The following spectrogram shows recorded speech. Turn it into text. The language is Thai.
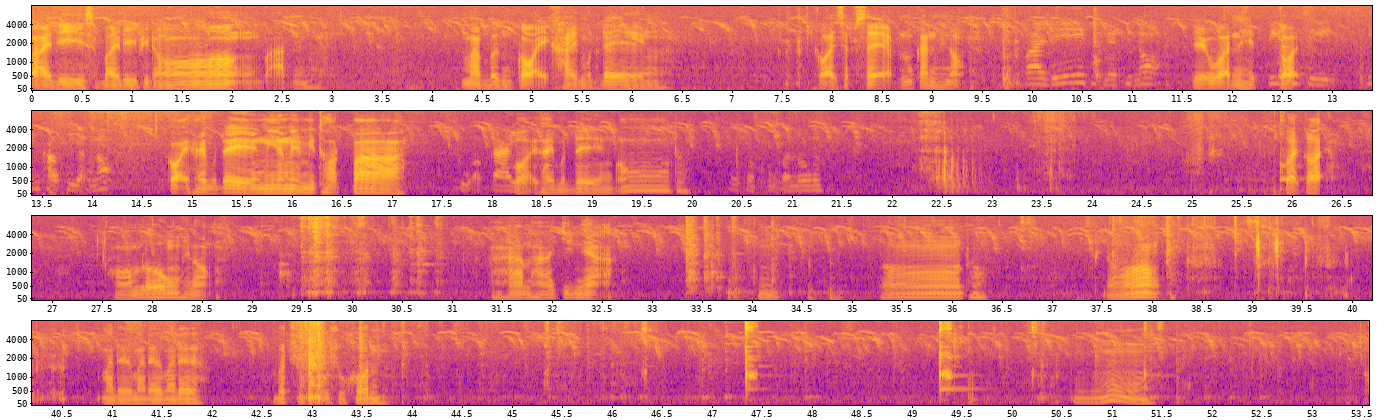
สบายดีสบายดีพี่น้องบาทนี้มาเบิ่งก้อยไข่หมดแดงก้อยแซ่บๆน้ำกันพี่น้องไปดีผมเนี่ยพี่น้องเจ๊อ้วนเห็ดเตรียก้อมยสิกินข้าวเที่ยงเนาะก้อยไข่หมดแดงมีอย่างเนี่ยมีทอดปลาขัวไก่ก้อยไข่หมดแดงโอ้ตัวแล้วก็ขัวลงก้อยก้อยหอมลงพี่น้องอาหารหากินยากอืมโอ้ตัวพี่น้อง มาเด้อมาเด้อมาเด้อเบิดสุขสุคน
